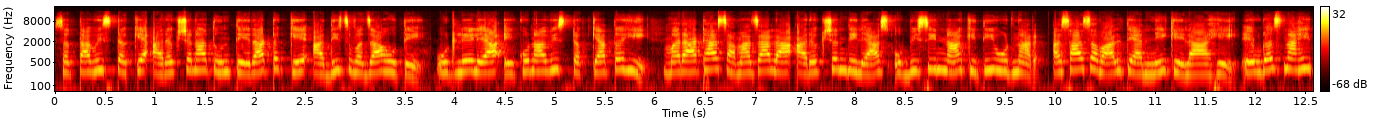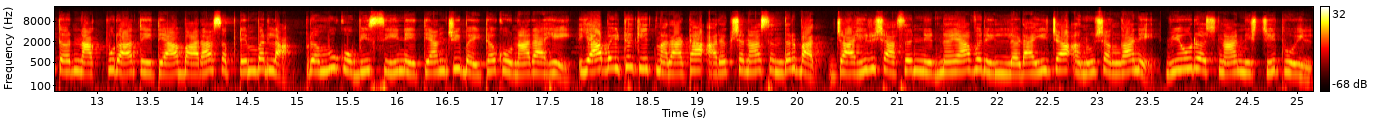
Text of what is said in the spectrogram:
सत्तावीस टक्के आरक्षणातून तेरा टक्के आधीच वजा होते. उरलेल्या एकोणावीस टक्क्यातही मराठा समाजाला आरक्षण दिल्यास ओबीसींना किती उरणार असा सवाल त्यांनी केला आहे. एवढंच नाही तर नागपुरात येत्या बारा सप्टेंबरला प्रमुख ओबीसी नेत्यांची बैठक होणार आहे. या बैठकीत मराठा आरक्षणासंदर्भात जाहीर शासन निर्णयावरील लढाईच्या अनुषंगाने व्यूहरचना निश्चित होईल.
